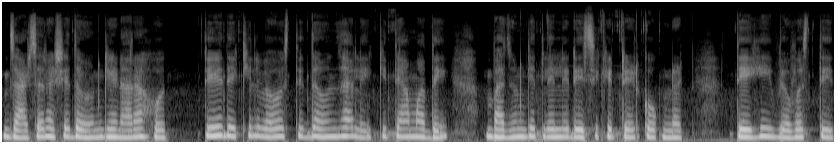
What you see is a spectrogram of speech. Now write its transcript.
जाडसर असे दळून घेणार आहोत. तीळ देखील व्यवस्थित दळून झाले की त्यामध्ये भाजून घेतलेले डेसिकेटेड कोकोनट तेही व्यवस्थित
